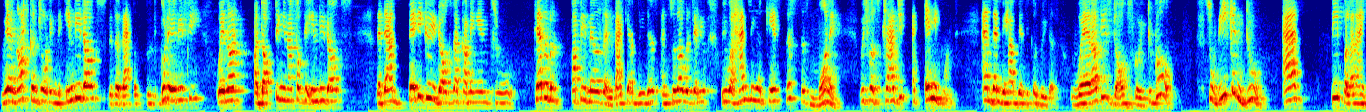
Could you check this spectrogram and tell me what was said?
we are not controlling the indie dogs with a good ABC. We're not adopting enough of the indie dogs. The damn pedigree dogs are coming in through terrible puppy mills and backyard breeders. And Sudha will tell you, we were handling a case this this morning, which was tragic at any point. And then we have the ethical breeders. Where are these dogs going to go? So we can do as people, and I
